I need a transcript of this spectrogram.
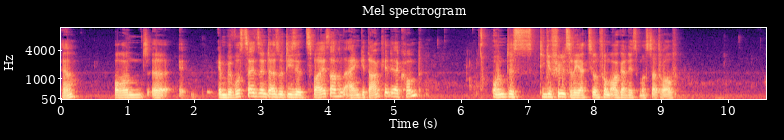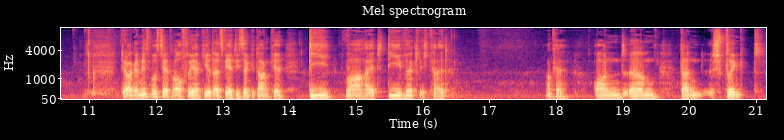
Ja. Und äh, im Bewusstsein sind also diese zwei Sachen, ein Gedanke, der kommt und das, die Gefühlsreaktion vom Organismus darauf der Organismus, der darauf reagiert, als wäre dieser Gedanke die Wahrheit, die Wirklichkeit. Okay. Und ähm, dann springt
